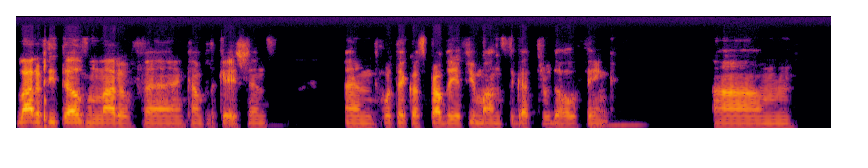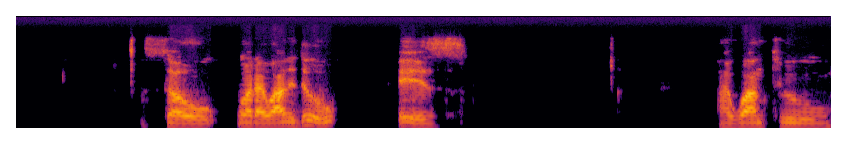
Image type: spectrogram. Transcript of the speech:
lot of details and a lot of uh, complications, and it will take us probably a few months to get through the whole thing. Um, so what I want to do is I want to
